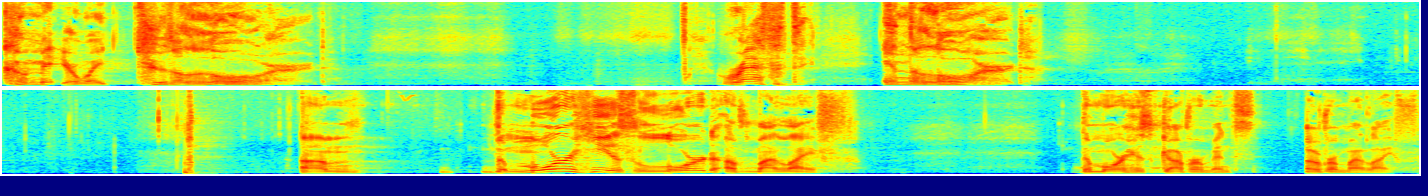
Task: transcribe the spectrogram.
Commit your way to the Lord. Rest in the Lord. Um, the more He is Lord of my life, the more his government's over my life.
